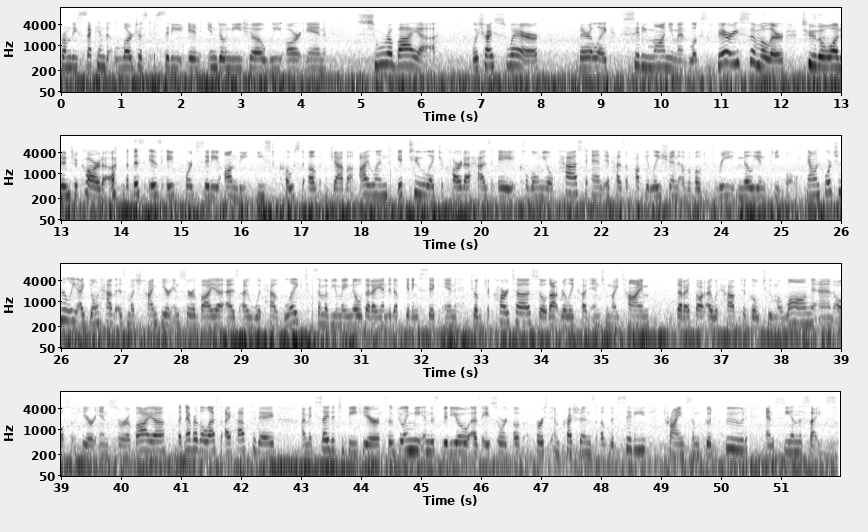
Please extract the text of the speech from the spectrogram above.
from the second largest city in Indonesia. We are in Surabaya, which I swear their like city monument looks very similar to the one in Jakarta. But this is a port city on the east coast of Java Island. It too, like Jakarta, has a colonial past and it has a population of about 3 million people. Now, unfortunately, I don't have as much time here in Surabaya as I would have liked. Some of you may know that I ended up getting sick in Yogyakarta, so that really cut into my time that I thought I would have to go to Malang and also here in Surabaya. But nevertheless, I have today. I'm excited to be here. So join me in this video as a sort of first impressions of the city, trying some good food and seeing the sights.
